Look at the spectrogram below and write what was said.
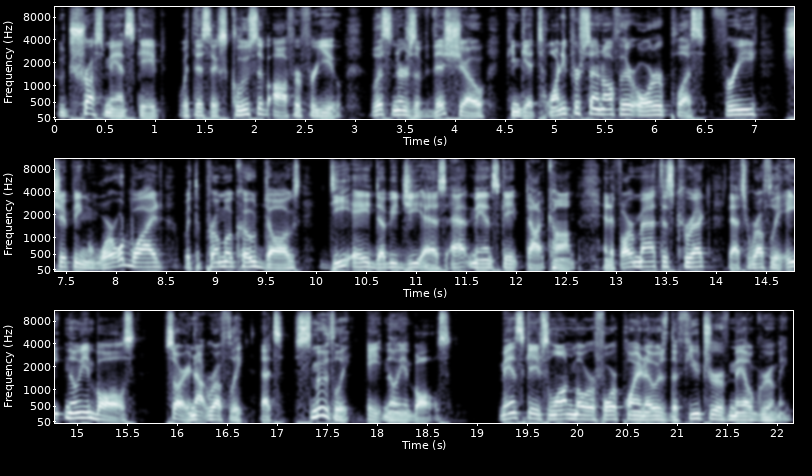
who trust Manscaped with this exclusive offer for you. Listeners of this show can get 20% off their order plus free shipping worldwide with the promo code DAWGS, D A W G S, at manscaped.com. And if our math is correct, that's roughly 8 million balls. Sorry, not roughly, that's smoothly 8 million balls. Manscaped's Lawnmower 4.0 is the future of male grooming.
